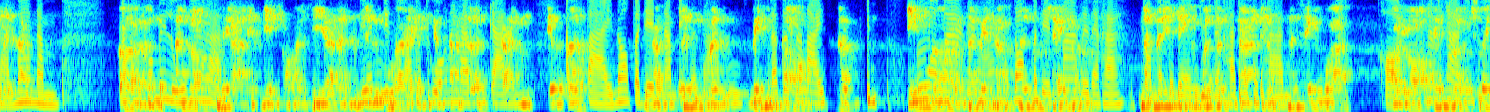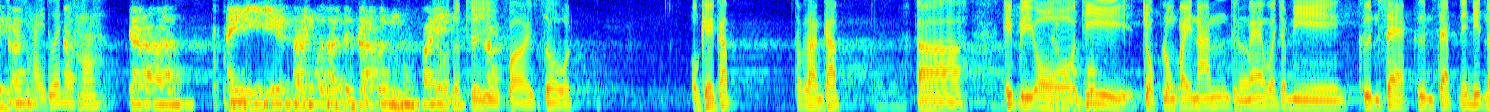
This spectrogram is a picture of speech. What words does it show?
สามารถนำ อะไรก็ไม่รู้เนี่ยค่ะไม่อ่านในเพจของอาชียะเรียนจึงขอประท้วงนะคะเป็นการเยอะอภิมากปรายนอกประเด็นนำเอกสาร แล้วก็สไลด์ครับมั่วมากเลยนะคะนอกประเด็นมากเลยนะคะนำมาแสดงอยู่นะคะท่านประธานท่านเองว่าขอท่านประธานได้ช่วยวินิจฉัยด้วยนะคะจะให้เอกสารของท่านราชการมันหลุดออกไปเจ้าหน้าที่ฝ่ายโสดโอเคครับท่านประธานครับอ่า คลิปวิดีโอเดี๋ยวผมที่จบลงไปนั้น ถึงครับแม้ว่าจะมีขึ้นแทรกขึ้นแซบนิดๆห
